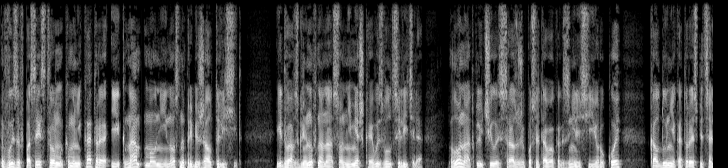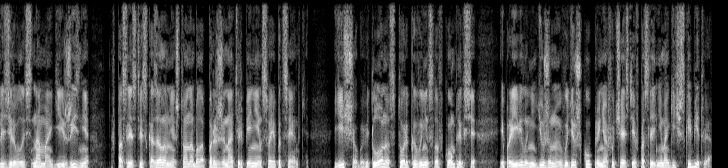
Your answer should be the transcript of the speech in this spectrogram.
Вызов посредством коммуникатора, и к нам молниеносно прибежал Талисид. Едва взглянув на нас, он, не мешкая, вызвал целителя. Лона отключилась сразу же после того, как занялись ее рукой. Колдунья, которая специализировалась на магии жизни, впоследствии сказала мне, что она была поражена терпением своей пациентки. Еще бы, ведь Лона столько вынесла в комплексе и проявила недюжинную выдержку, приняв участие в последней магической битве.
